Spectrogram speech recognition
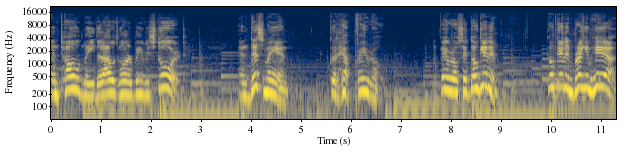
and told me that I was going to be restored. And this man could help Pharaoh. And Pharaoh said, Go get him. Go get him. Bring him here.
